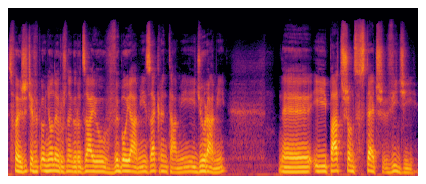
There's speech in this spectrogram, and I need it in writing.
swoje życie wypełnione różnego rodzaju wybojami, zakrętami i dziurami. E, I patrząc wstecz, widzi,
